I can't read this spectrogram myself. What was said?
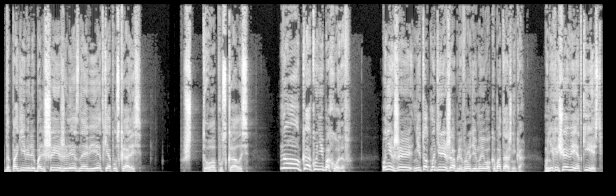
до погибели большие железные авиетки опускались». «Что опускалось?» «Ну, как у небоходов. У них же не только дирижабли вроде моего каботажника. У них еще авиетки есть».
